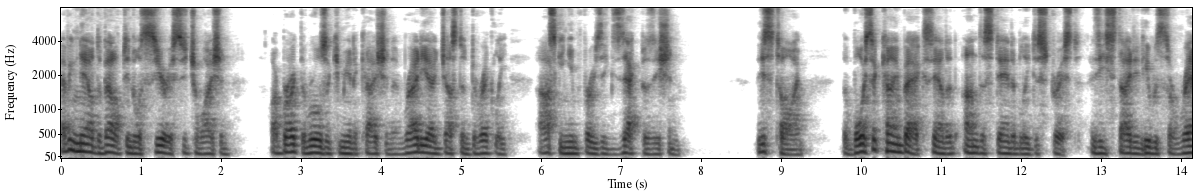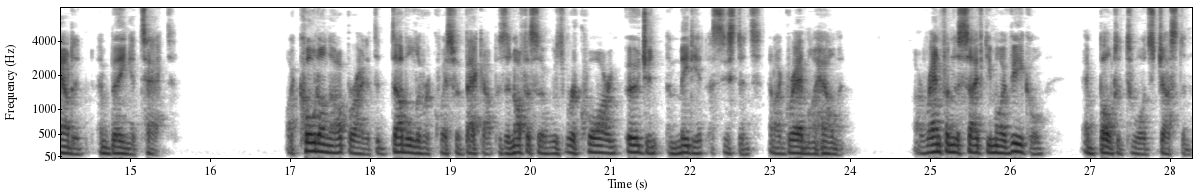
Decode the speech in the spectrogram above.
Having now developed into a serious situation, I broke the rules of communication and radioed Justin directly, asking him for his exact position. This time, the voice that came back sounded understandably distressed as he stated he was surrounded and being attacked. I called on the operator to double the request for backup as an officer was requiring urgent, immediate assistance, and I grabbed my helmet. I ran from the safety of my vehicle and bolted towards Justin.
